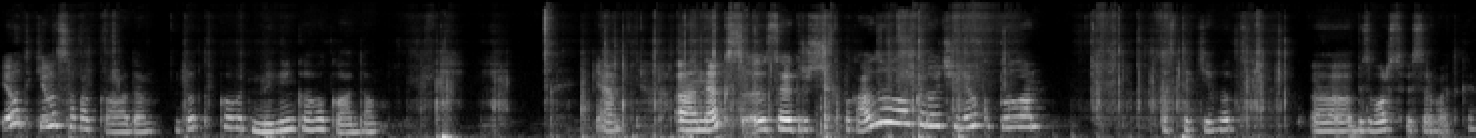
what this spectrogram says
І от такі от з авокадо. Тут така от миленька авокадо. Yeah. Next, це я трошечки показувала, коротше, я купила ось такі от uh, серветки.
